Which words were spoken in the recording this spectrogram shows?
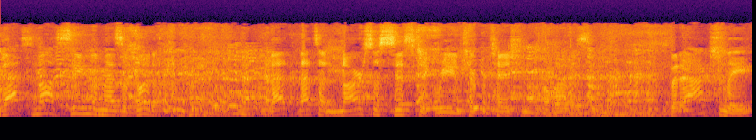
That's not seeing them as a Buddha. That, that's a narcissistic reinterpretation of the Lotus. But actually,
